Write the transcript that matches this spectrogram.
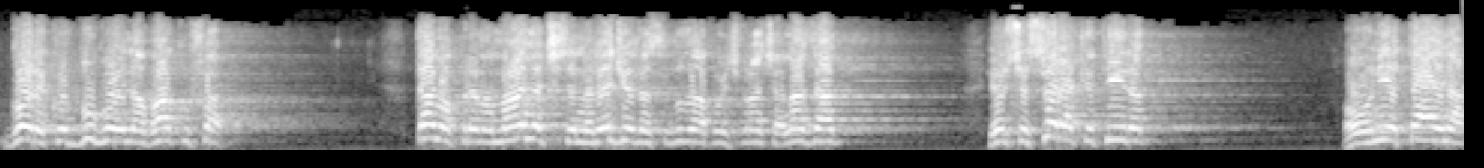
gore kod Bugojna Vakufa. Tamo prema Manja se naređuje da se Dudaković vraća nazad jer će sve raketirat. Ovo nije tajna.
